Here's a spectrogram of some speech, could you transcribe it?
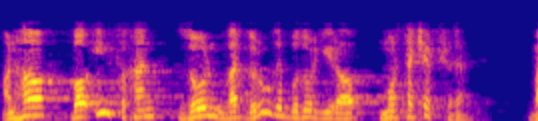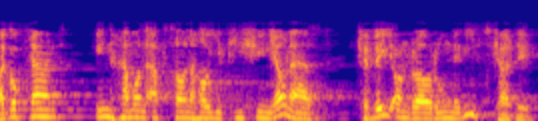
آنها با این سخن ظلم و دروغ بزرگی را مرتکب شدند و گفتند این همان افسانه های پیشینیان است که وی آن را رونویس کرده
